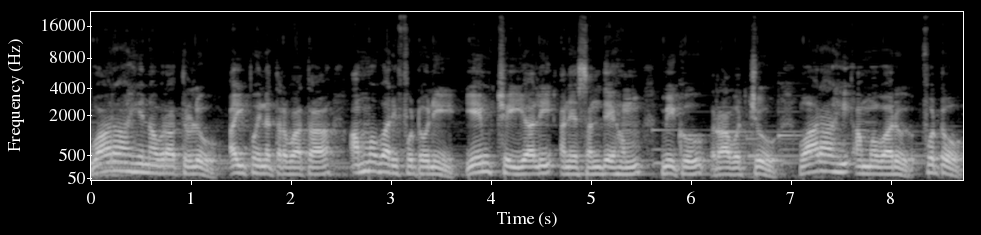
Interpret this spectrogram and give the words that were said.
వారాహి నవరాత్రులు అయిపోయిన తర్వాత అమ్మవారి ఫోటోని ఏం చెయ్యాలి అనే సందేహం మీకు రావచ్చు. వారాహి అమ్మవారు ఫోటో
